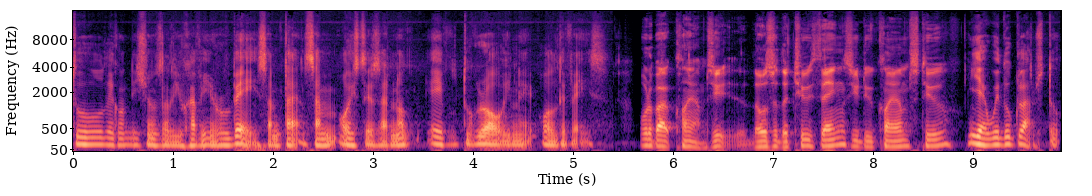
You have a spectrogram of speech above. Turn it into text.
to the conditions that you have in your bay. Sometimes some oysters are not able to grow in uh, all the bays. What about clams? You, those are the two things. You do clams too. Yeah, we do clams too.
